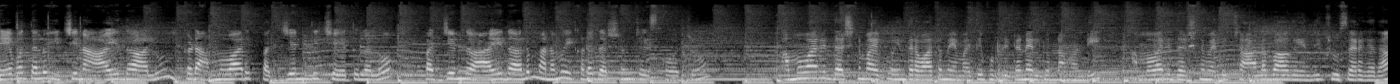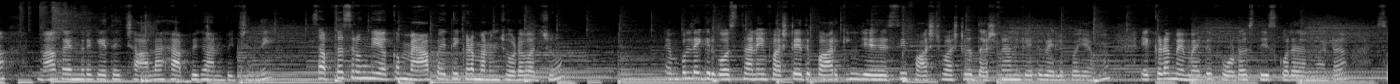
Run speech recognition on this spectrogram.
దేవతలు ఇచ్చిన ఆయుధాలు ఇక్కడ అమ్మవారి పద్దెనిమిది చేతులలో పద్దెనిమిది ఆయుధాలు మనము ఇక్కడ దర్శనం చేసుకోవచ్చు. అమ్మవారి దర్శనం అయిపోయిన తర్వాత మేమైతే ఇప్పుడు రిటర్న్ వెళ్తున్నామండి. అమ్మవారి దర్శనం అయితే చాలా బాగా అయింది చూసారు కదా. మాకందరికి అయితే చాలా హ్యాపీగా అనిపించింది. సప్తశృంగి యొక్క మ్యాప్ అయితే ఇక్కడ మనం చూడవచ్చు. టెంపుల్ దగ్గరికి వస్తానే ఫస్ట్ అయితే పార్కింగ్ చేసేసి ఫాస్ట్ ఫాస్ట్గా దర్శనానికి అయితే వెళ్ళిపోయాము. ఎక్కడ మేమైతే ఫొటోస్ తీసుకోలేదన్నమాట. సో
